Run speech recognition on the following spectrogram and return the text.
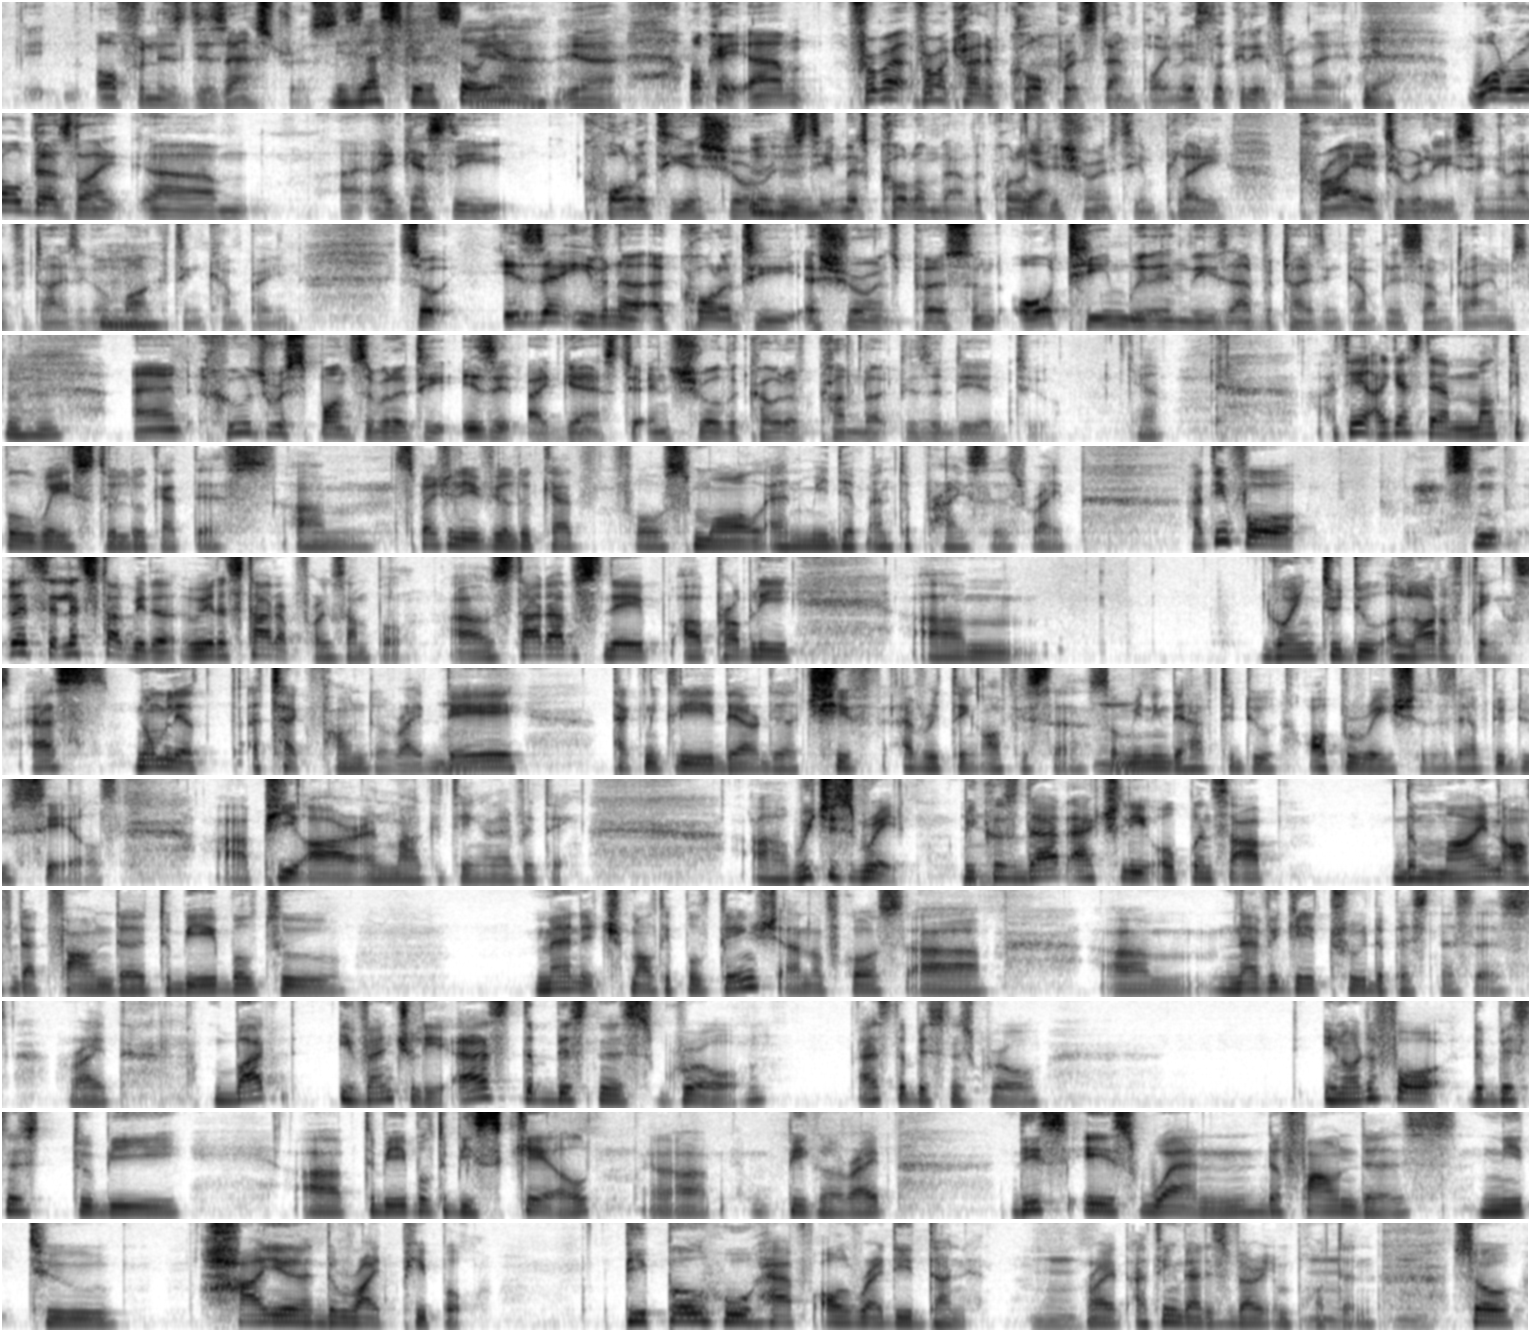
often is disastrous disastrous so yeah yeah, yeah. okay um, from a from a kind of corporate standpoint let's look at it from there yeah what role does like um, I, I, guess the quality assurance mm-hmm. team let's call them that the quality yes. assurance team play prior to releasing an advertising or mm-hmm. marketing campaign so is there even a, a, quality assurance person or team within these advertising companies sometimes? Mm-hmm. And whose responsibility is it, I guess, to ensure the code of conduct is adhered to? Yeah. I think I guess there are multiple ways to look at this, um, especially if you look at for small and medium enterprises, right? I think for let's let's start with a with a startup, for example. Uh, startups they are probably um, going to do a lot of things as normally a, a tech founder, right? Mm. They technically they're the chief everything officer, so mm. meaning they have to do operations, they have to do sales, uh, PR, and marketing and everything, uh, which is great because mm. that actually opens up the mind of that founder to be able to manage multiple things and of course uh, um, navigate through the businesses, right? But eventually, as the business grow, as the business grow, in order for the business to be uh, to be able to be scaled uh, bigger, right? This is when the founders need to hire the right people, people who have already done it, mm. right? I think that is very important. Mm. Mm. So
